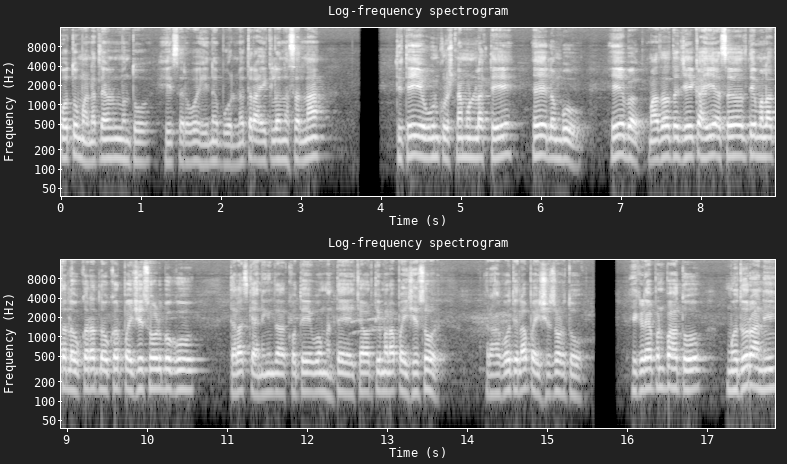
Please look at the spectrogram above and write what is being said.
व तो मनातल्या म्हणतो हे सर्व हिनं बोलणं तर ऐकलं नसेल ना? तिथे येऊन कृष्णा म्हणू लागते हे लंबू हे बघ माझं आता जे काही असेल ते मला आता लवकरात लवकर पैसे सोड बघू. त्याला स्कॅनिंग दाखवते व म्हणते याच्यावरती मला पैसे सोड. राघव तिला पैसे सोडतो. इकडे आपण पाहतो मधुर आणि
